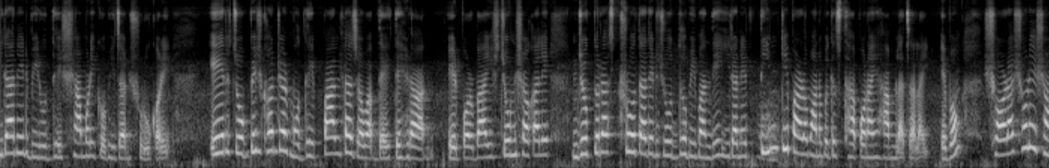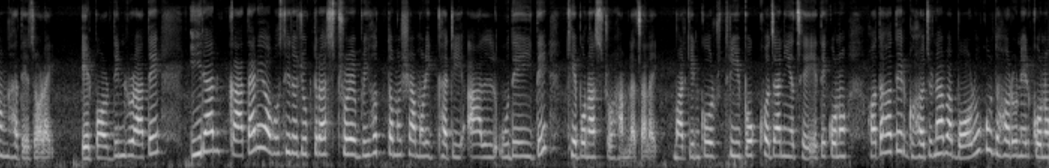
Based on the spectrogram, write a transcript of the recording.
ইরানের বিরুদ্ধে সামরিক অভিযান শুরু করে। এর চব্বিশ ঘণ্টার মধ্যে পাল্টা জবাব দেয় তেহরান। এরপর বাইশ জুন সকালে যুক্তরাষ্ট্র তাদের যুদ্ধ বিমান দিয়ে ইরানের তিনটি পারমাণবিক স্থাপনায় হামলা চালায় এবং সরাসরি সংঘাতে জড়ায়। এর পরদিন রাতে ইরান কাতারে অবস্থিত যুক্তরাষ্ট্রের বৃহত্তম সামরিক ঘাঁটি আল উদেইতে ক্ষেপণাস্ত্র হামলা চালায়। মার্কিন কর্তৃপক্ষ জানিয়েছে, এতে কোনো হতাহতের ঘটনা বা বড় ধরনের কোনো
